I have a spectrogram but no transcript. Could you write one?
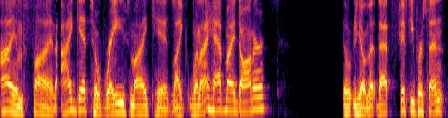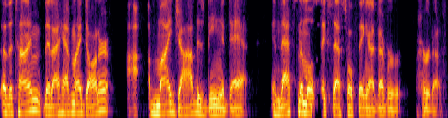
I am fine. I get to raise my kid. Like when I have my daughter, you know, that, that 50% of the time that I have my daughter, I, my job is being a dad. And that's the most successful thing I've ever heard of.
